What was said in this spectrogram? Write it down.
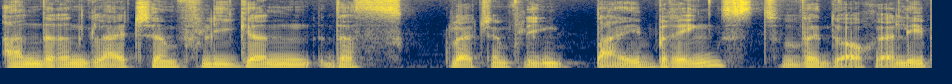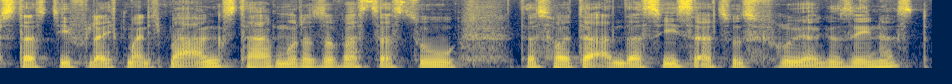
anderen Gleitschirmfliegern das Gleitschirmfliegen beibringst, wenn du auch erlebst, dass die vielleicht manchmal Angst haben oder sowas, dass du das heute anders siehst, als du es früher gesehen hast?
